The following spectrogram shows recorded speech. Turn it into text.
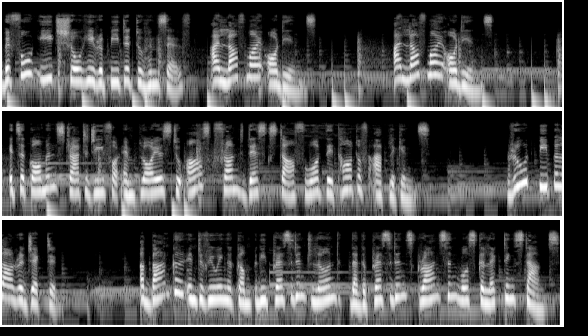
Before each show, he repeated to himself, I love my audience. I love my audience. It's a common strategy for employers to ask front desk staff what they thought of applicants. Rude people are rejected. A banker interviewing a company president learned that the president's grandson was collecting stamps.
